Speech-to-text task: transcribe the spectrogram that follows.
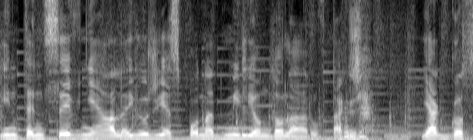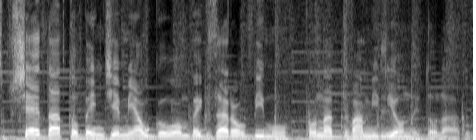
intensywnie, ale już jest ponad milion dolarów. Także jak go sprzeda, to będzie miał gołąbek, zarobi mu ponad 2 miliony dolarów.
